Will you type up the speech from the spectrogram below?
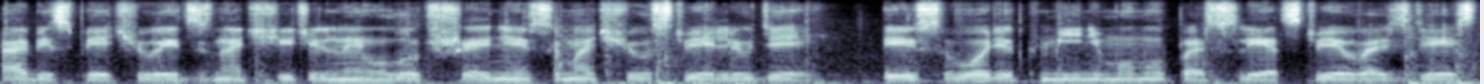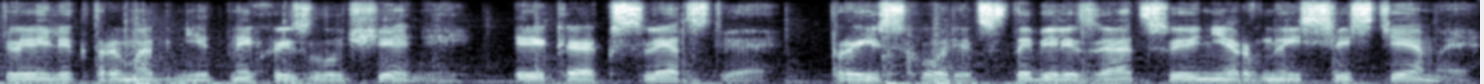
обеспечивает значительное улучшение самочувствия людей и сводит к минимуму последствия воздействия электромагнитных излучений, и как следствие, происходит стабилизация нервной системы,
